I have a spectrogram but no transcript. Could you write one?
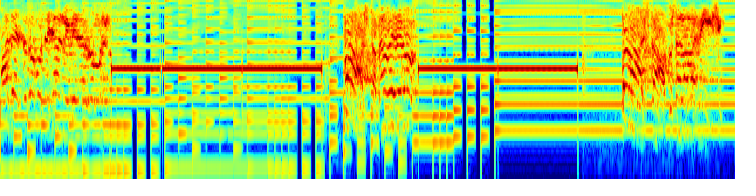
Adesso dopo sta, cosa la risi?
